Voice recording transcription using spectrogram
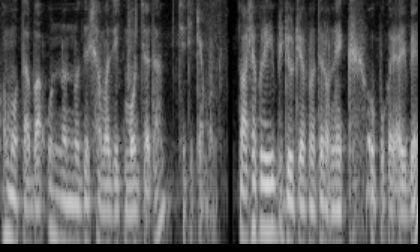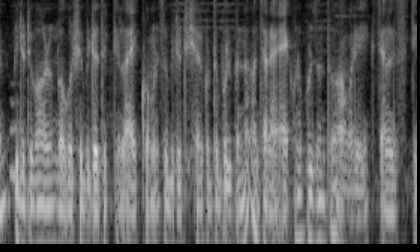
ক্ষমতা বা অন্যান্য যে সামাজিক মর্যাদা, সেটি কেমন? তো আশা করি ভিডিওটি আপনাদের অনেক উপকারে আসবে। ভিডিওটি ভালো লাগলে অবশ্যই ভিডিওতে একটি লাইক কমেন্টস ও ভিডিওটি শেয়ার করতে ভুলবেন না। আর যারা এখনও পর্যন্ত আমার এই চ্যানেলটি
